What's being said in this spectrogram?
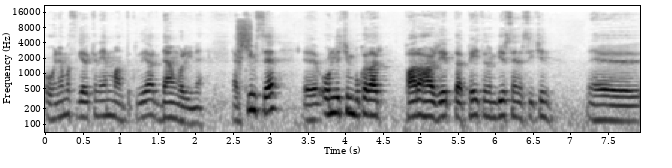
oynaması gereken en mantıklı yer Denver yine. Ya kimse e, onun için bu kadar para harcayıp da Peyton'ın bir senesi için e,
